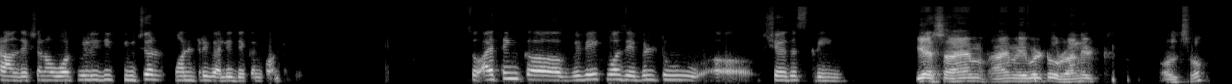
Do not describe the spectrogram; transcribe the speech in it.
transaction or what will be the future monetary value they can contribute. So I think uh, Vivek was able to uh, share the screen. Yes, I am. I am able to run it also.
